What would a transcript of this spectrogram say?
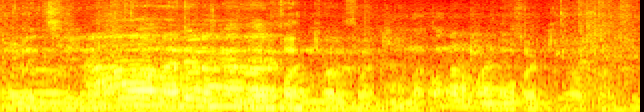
പൊളിച്ച് ഓഫാക്കി ഓഫാക്കി ഓഫാക്കി ഓഫാക്കി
